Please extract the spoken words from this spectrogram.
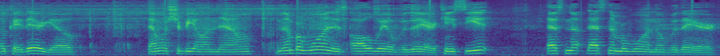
Okay, there you go. That one should be on now. Number one is all the way over there. Can you see it? That's not that's number one over there.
